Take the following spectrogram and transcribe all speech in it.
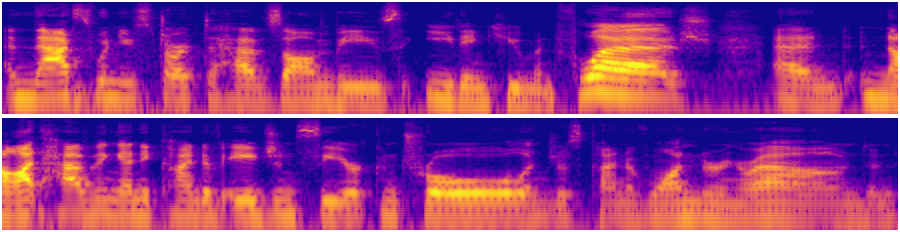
and that's when you start to have zombies eating human flesh and not having any kind of agency or control and just kind of wandering around. And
